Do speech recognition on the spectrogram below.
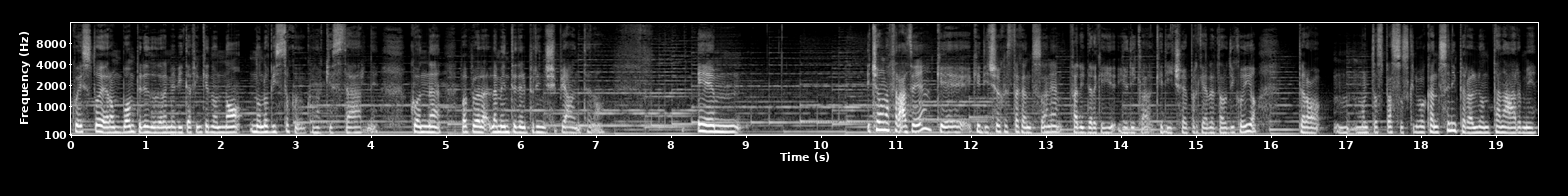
questo era un buon periodo della mia vita finché non, ho, non l'ho visto con, con, occhi esterni, con proprio la, la mente del principiante, no? Ehm, e c'è una frase che, che, dice questa canzone, fa ridere che io, io, dica che dice perché in realtà lo dico io, però m- molto spesso scrivo canzoni per allontanarmi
